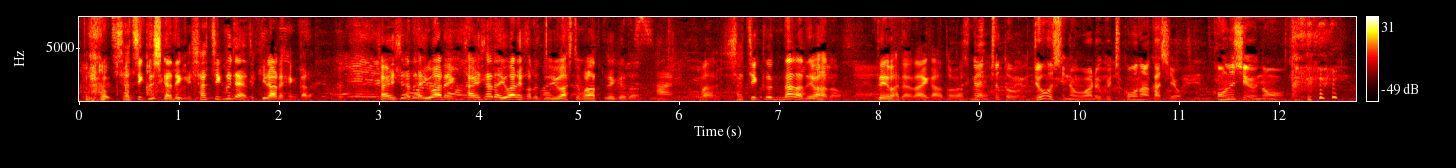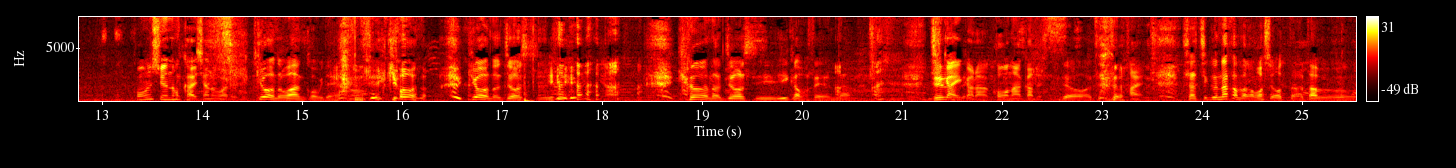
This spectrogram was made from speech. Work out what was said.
社畜しかでき社畜じゃないと切られへんから。会社では言われん会社では言われんことで言わせてもらってるけど、はい。まあ、社畜ならではのテーマではないかなと思いますね。ねちょっと上司の悪口コーナー化しよう。今週の今週の会社の悪口。今日のワンコみたいな。感じで今日の今日の上司。今日の上司いいかもしれんな。次回からコーナー化です。でもちょっと、はい。社畜仲間がもしおったら多分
